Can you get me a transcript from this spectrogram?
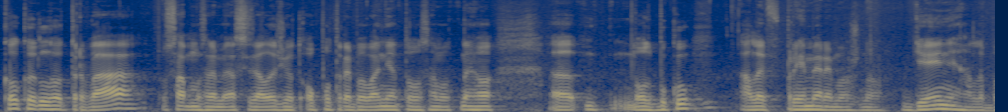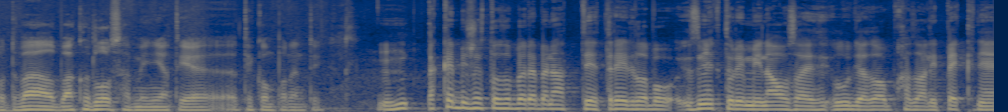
koľko dlho trvá, to samozrejme asi záleží od opotrebovania toho samotného uh, notebooku, ale v priemere možno deň, alebo dva, alebo ako dlho sa menia tie, tie komponenty? Mm-hmm. Tak keby, že to zoberieme na tie triedy, lebo s niektorými naozaj ľudia zaobchádzali pekne,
